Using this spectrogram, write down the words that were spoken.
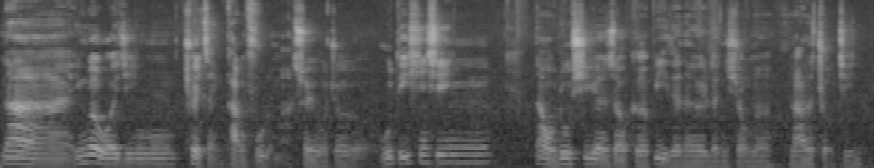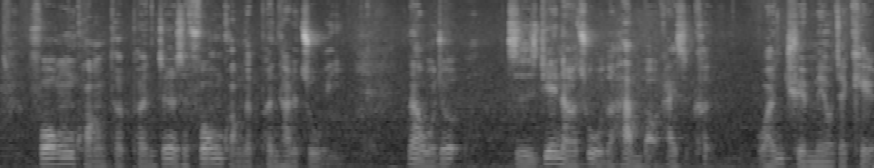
那因为我已经确诊康复了嘛，所以我就无敌星星。那我入戏院的时候，隔壁的那位仁兄呢，拿着酒精，疯狂的喷，真的是疯狂的喷他的座椅。那我就直接拿出我的汉堡开始啃，完全没有在 care，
